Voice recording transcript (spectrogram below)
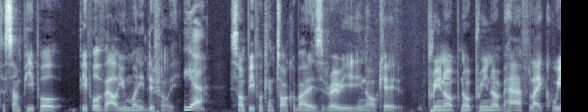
To some people people value money differently. yeah some people can talk about it as very you know okay prenup no prenup half like we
